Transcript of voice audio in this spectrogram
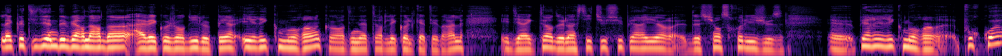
La quotidienne des Bernardins avec aujourd'hui le père Éric Morin, coordinateur de l'école cathédrale et directeur de l'Institut supérieur de sciences religieuses. Euh, père Éric Morin, pourquoi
